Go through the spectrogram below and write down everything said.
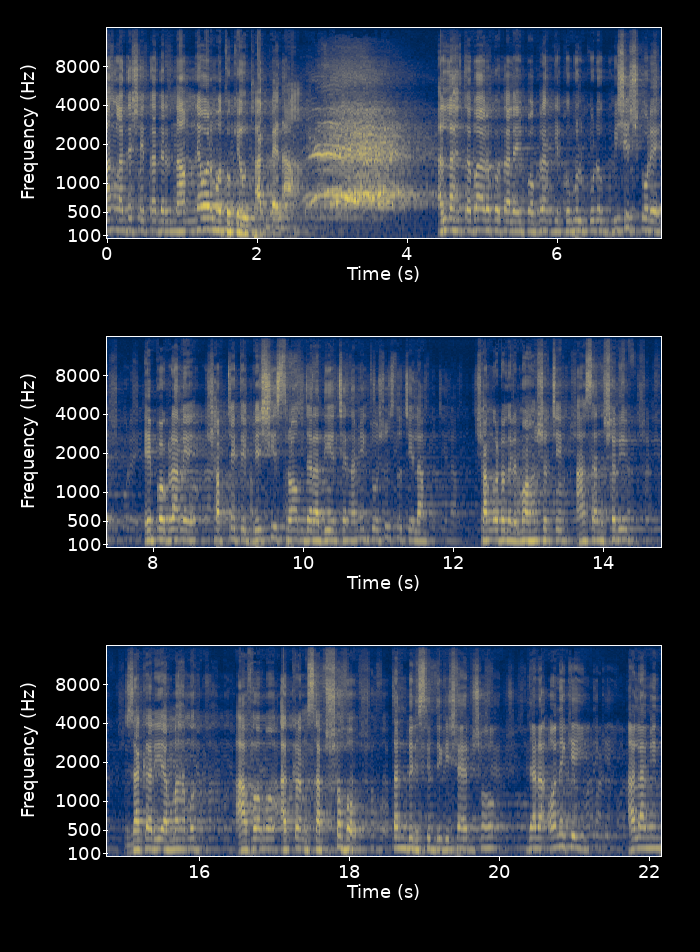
বাংলাদেশে তাদের নাম নেওয়ার মতো কেউ থাকবে না। আল্লাহ তাবারক তাআলা এই প্রোগ্রামকে কবুল করুক, বিশেষ করে এই প্রোগ্রামে সবচাইতে বেশি শ্রম যারা দিয়েছেন, আমি একটু অসুস্থ ছিলাম। সংগঠনের মহাসচিব আহসান শরীফ, জাকারিয়া মাহমুদ, আফম আকরাম সাহ সহ তানবির সিদ্দিকী সাহেব সহ যারা অনেকেই আলামিন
